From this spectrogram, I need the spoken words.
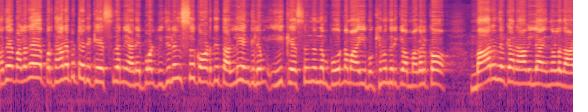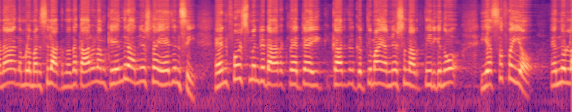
അതെ വളരെ പ്രധാനപ്പെട്ട ഒരു കേസ് തന്നെയാണ്. ഇപ്പോൾ വിജിലൻസ് കോടതി തള്ളിയെങ്കിലും ഈ കേസിൽ നിന്നും പൂർണമായി മുഖ്യമന്ത്രിക്കോ മകൾക്കോ മാറി നിൽക്കാനാവില്ല എന്നുള്ളതാണ് നമ്മൾ മനസ്സിലാക്കുന്നത്. കാരണം കേന്ദ്ര അന്വേഷണ ഏജൻസി എൻഫോഴ്സ്മെന്റ് ഡയറക്ടറേറ്റ് ഇക്കാര്യത്തിൽ കൃത്യമായി അന്വേഷണം നടത്തിയിരിക്കുന്നു. എസ് എഫ് ഐ ഒ എന്നുള്ള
